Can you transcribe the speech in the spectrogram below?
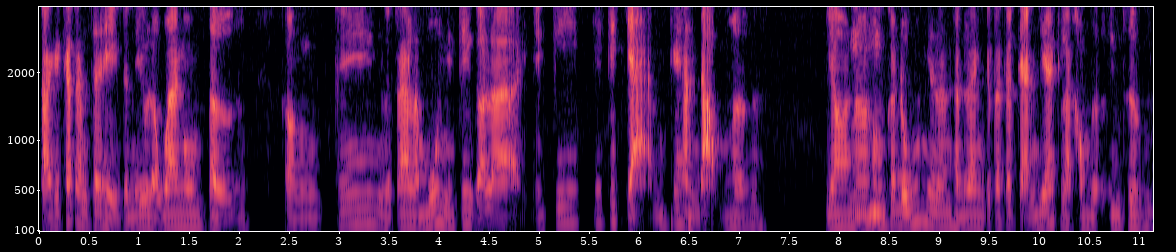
tại cái cách em thể hiện tình yêu là qua ngôn từ. Còn cái người ta là muốn những cái gọi là những cái cái cái chạm cái hành động hơn do nó ừ. không có đúng cho nên thành ra người ta có cảm giác là không được yêu thương.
